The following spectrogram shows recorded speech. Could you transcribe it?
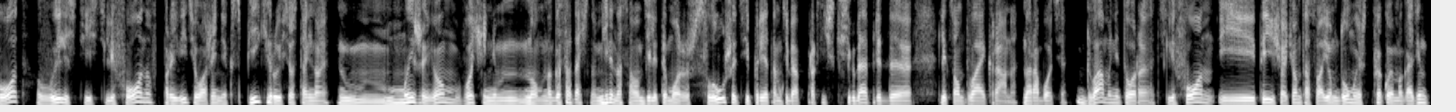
вот, вылезти из телефонов, проявить уважение к спикеру и все остальное. Мы живем в очень ну, многозадачном мире на самом деле ты можешь слушать, и при этом у тебя практически всегда перед э, лицом два экрана на работе. Два монитора, телефон, и ты еще о чем-то о своем думаешь, в какой магазин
